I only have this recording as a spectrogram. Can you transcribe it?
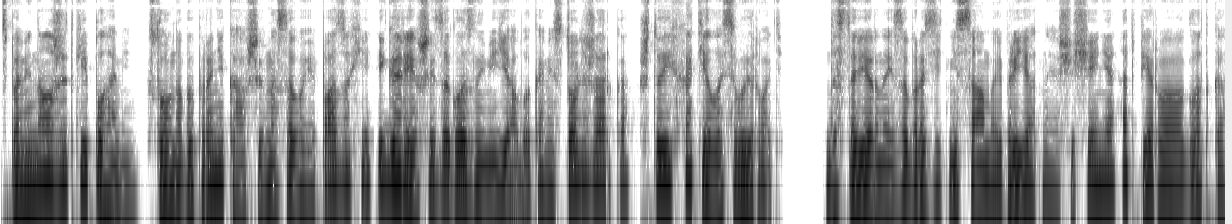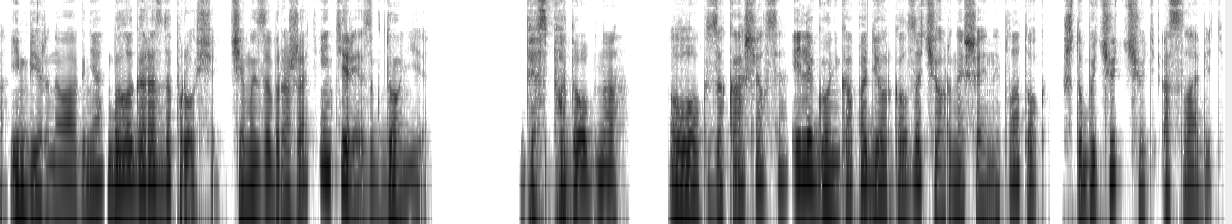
Вспоминал жидкий пламень, словно бы проникавший в носовые пазухи и горевший за глазными яблоками столь жарко, что их хотелось вырвать, Достоверно изобразить не самые приятные ощущения от первого глотка имбирного огня было гораздо проще, чем изображать интерес к Донье. «Бесподобно!» Лок закашлялся и легонько подергал за черный шейный платок, чтобы чуть-чуть ослабить.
